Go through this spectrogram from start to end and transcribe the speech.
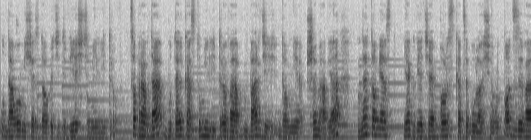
udało mi się zdobyć 200 ml. Co prawda butelka 100 ml bardziej do mnie przemawia, natomiast jak wiecie polska cebula się odzywa.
